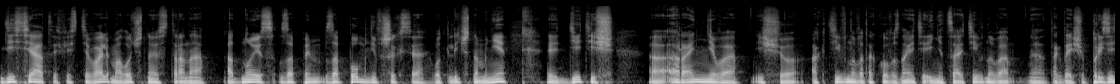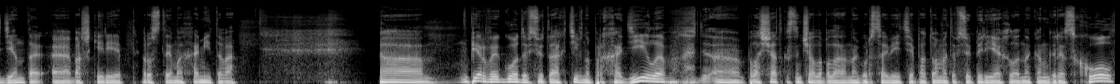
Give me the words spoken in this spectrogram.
10-й фестиваль «Молочная страна». Одно из запомнившихся, вот лично мне, э, детищ э, раннего, еще активного такого, знаете, инициативного, э, тогда еще президента Башкирии Рустема Хамитова. А, первые годы все это активно проходило. Площадка сначала была на горсовете, потом это все переехало на Конгресс-холл.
